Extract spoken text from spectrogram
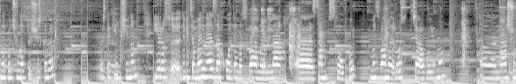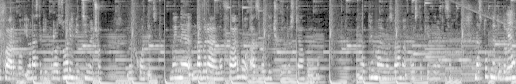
Не почула, хтось щось сказав? Ось таким чином. І роз... е, дивіться, ми не заходимо з вами на е, сам стовбур. Ми з вами розтягуємо е, нашу фарбу. І у нас такий прозорий відтіночок виходить. Ми не набираємо фарбу, а з водичкою розтягуємо. І отримаємо з вами ось таке деревце. Наступне додамо.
